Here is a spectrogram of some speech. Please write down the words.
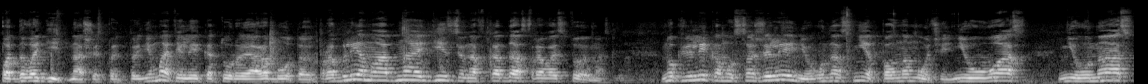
подводить наших предпринимателей, которые работают. Проблема одна единственная в кадастровой стоимости. Но, к великому сожалению, у нас нет полномочий ни у вас, ни у нас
